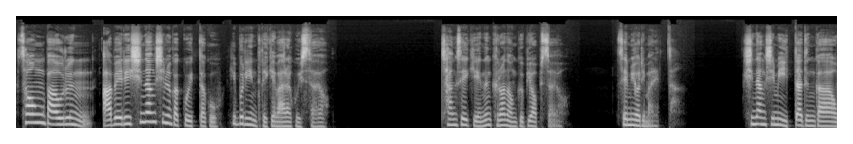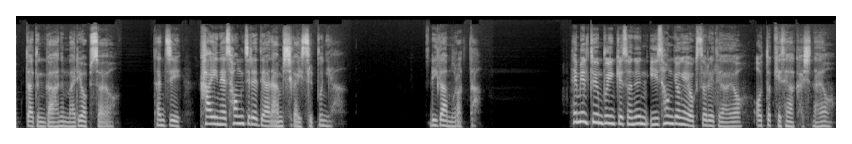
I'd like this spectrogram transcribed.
성 바울은 아벨이 신앙심을 갖고 있다고 히브리인들에게 말하고 있어요. 창세기에는 그런 언급이 없어요. 세미얼이 말했다. 신앙심이 있다든가 없다든가 하는 말이 없어요. 단지 카인의 성질에 대한 암시가 있을 뿐이야. 리가 물었다. 해밀튼 부인께서는 이 성경의 역설에 대하여 어떻게 생각하시나요?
